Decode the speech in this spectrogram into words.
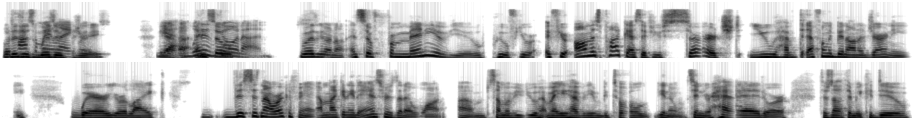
what is Talk this wizardry? Yeah. Yeah, What is so- going on? What's going on? And so for many of you who if you're if you're on this podcast, if you've searched, you have definitely been on a journey where you're like, this is not working for me. I'm not getting the answers that I want. Um, some of you may haven't even been told, you know, it's in your head or there's nothing we could do.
